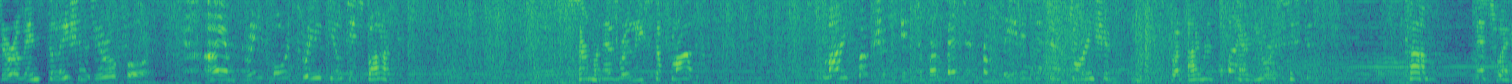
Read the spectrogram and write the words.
Monitor of Installation 04. I am 343 Guilty Spark. Someone has released the flood. My function is to prevent it from leaving this installation, but I require your assistance. Come, this way.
